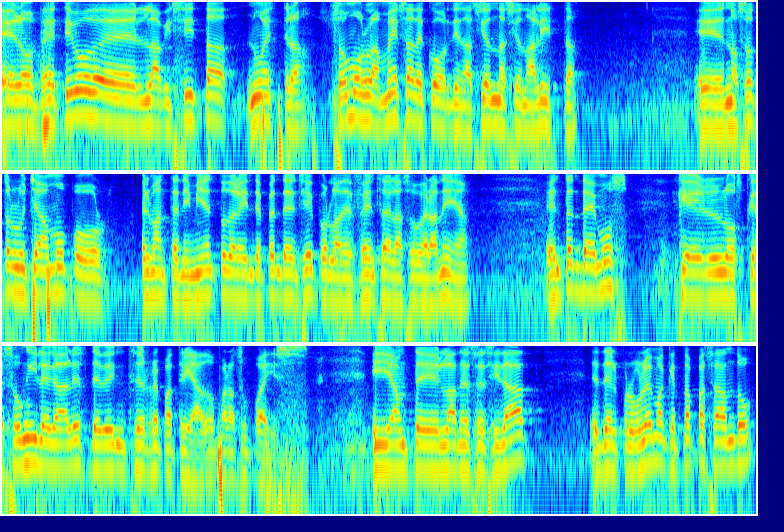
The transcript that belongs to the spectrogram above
El objetivo de la visita nuestra, somos la Mesa de Coordinación Nacionalista. Eh, nosotros luchamos por el mantenimiento de la independencia y por la defensa de la soberanía. Entendemos que los que son ilegales deben ser repatriados para su país. Y ante la necesidad del problema que está pasando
